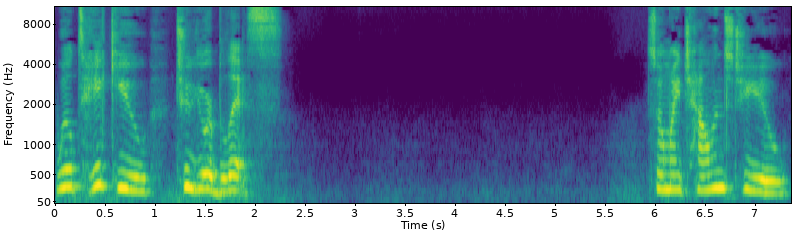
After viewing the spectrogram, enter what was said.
will take you to your bliss. So, my challenge to you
